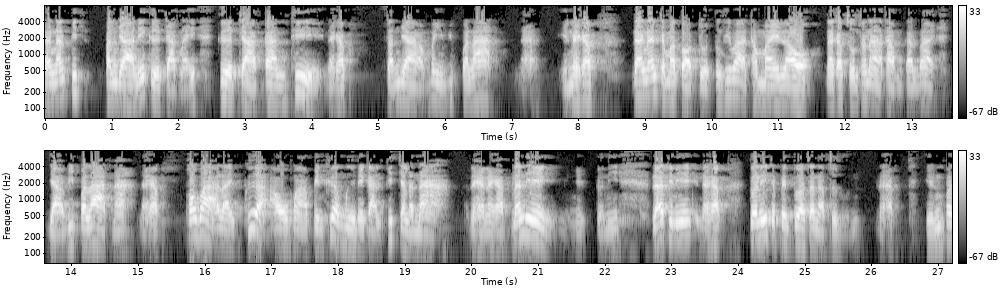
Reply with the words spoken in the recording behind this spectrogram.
ดังนั้นปัญญานี้เกิดจากไหน เกิดจากการที่นะครับ สัญญาไม่วิปลาสนะ เห็นไหมครับ ดังนั้นจะมาตอบโจทย์ตรงที่ว่าทำไมเรานะครับ สนทนาธรรมกันว่า อย่าวิปลาสนะนะครับ เพราะว่าอะไรเพื่อเอามาเป็นเครื่องมือในการพิจารณานะครับ นั่นเองตัวนี้ และทีนี้นะครับ ตัวนี้จะเป็นตัวสนับสนุนนะครับ เห็นพระ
